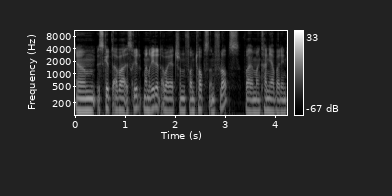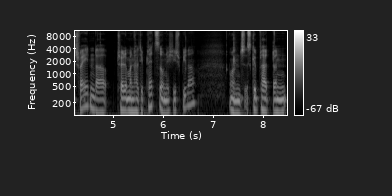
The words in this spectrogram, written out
Ähm, es gibt aber, es redet, man redet aber jetzt schon von Tops und Flops, weil man kann ja bei den Traden, da tradet man halt die Plätze und nicht die Spieler. Und es gibt halt dann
